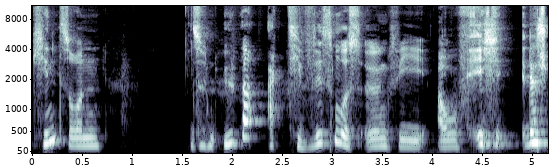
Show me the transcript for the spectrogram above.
Kind so ein so ein Überaktivismus irgendwie auf ich das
